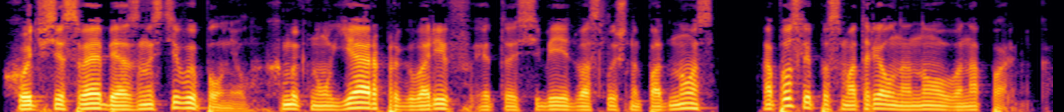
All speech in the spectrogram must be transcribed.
Хоть все свои обязанности выполнил, хмыкнул Яр, проговорив это себе едва слышно под нос, а после посмотрел на нового напарника.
